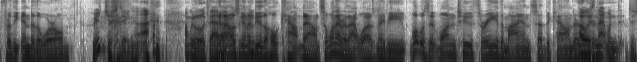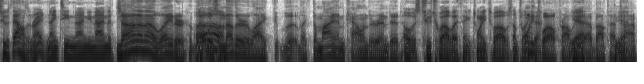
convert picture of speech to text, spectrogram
for the end of the world. Interesting. I'm, I'm going to look that up. and up. I was going to do the whole countdown. So whenever that was, maybe what was it? One, two, three. The Mayans said the calendar. oh, isn't that when the 2000, right? 1999 to two- No, no, no. Later, was Oh. another like the like the Mayan calendar ended. Oh, it was 212, I think. 2012, something like that. 2012 probably yeah, about that Yeah. time.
